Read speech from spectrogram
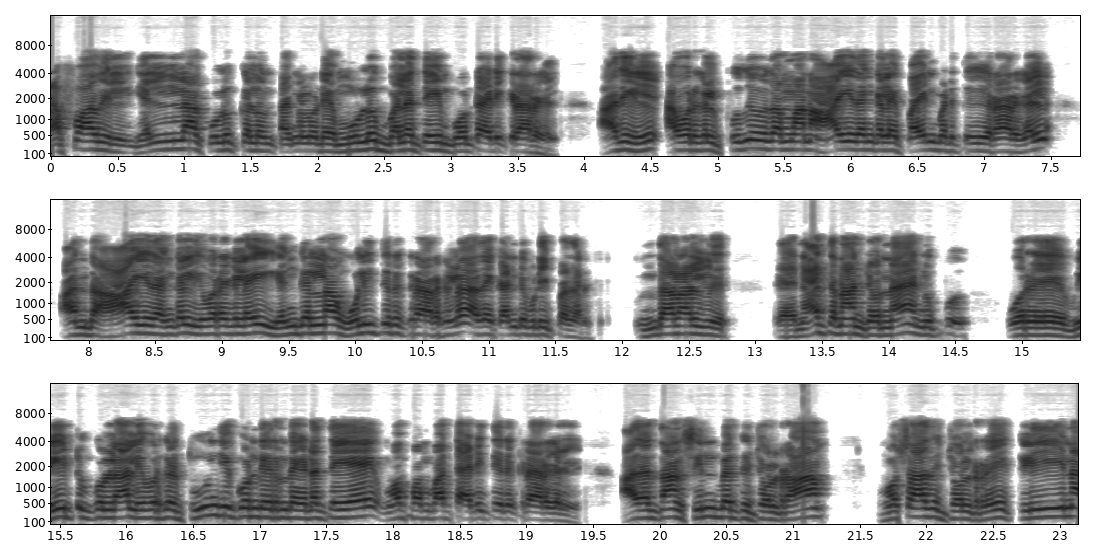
ரஃபாவில் எல்லா குழுக்களும் தங்களுடைய முழு பலத்தையும் போட்டு அடிக்கிறார்கள். அதில் அவர்கள் புதுவிதமான ஆயுதங்களை பயன்படுத்துகிறார்கள். அந்த ஆயுதங்கள் இவர்களை எங்கெல்லாம் ஒழித்திருக்கிறார்களோ அதை கண்டுபிடிப்பதற்கு. இந்த நாள் நேற்று நான் சொன்னேன் முப்பு ஒரு வீட்டுக்குள்ளால் இவர்கள் தூங்கி கொண்டு இருந்த இடத்தையே மோப்பம் பார்த்து அடித்து இருக்கிறார்கள் அதைத்தான் சின்பத்து சொல்றான் மொசாது சொல்கிற கிளீனா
